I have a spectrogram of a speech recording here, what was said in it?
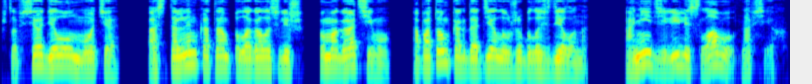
что все делал Мотя, остальным котам полагалось лишь помогать ему, а потом, когда дело уже было сделано, они делили славу на всех.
